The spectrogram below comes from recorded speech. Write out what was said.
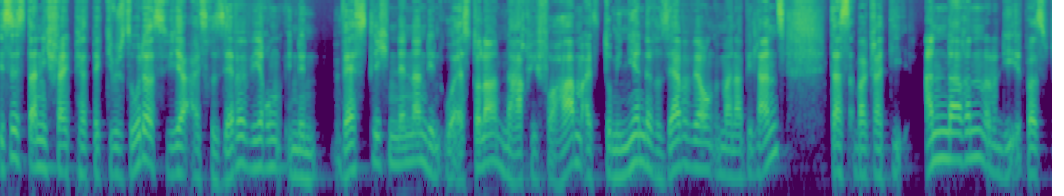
Ist es dann nicht vielleicht perspektivisch so, dass wir als Reservewährung in den westlichen Ländern den US-Dollar nach wie vor haben, als dominierende Reservewährung in meiner Bilanz, dass aber gerade die anderen oder die etwas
